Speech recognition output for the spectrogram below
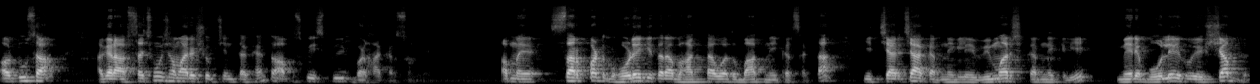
और दूसरा, अगर आप सचमुच हमारे शुभ चिंतक हैं तो आप उसको स्पीड बढ़ाकर सुन लें। अब मैं सरपट घोड़े की तरह भागता हुआ तो बात नहीं कर सकता। ये चर्चा करने के लिए, विमर्श करने के लिए मेरे बोले हुए शब्द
